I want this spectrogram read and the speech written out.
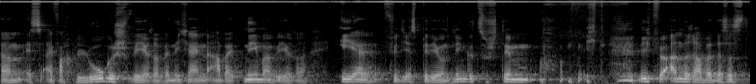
ähm, es einfach logisch wäre, wenn ich ein Arbeitnehmer wäre, eher für die SPD und Linke zu stimmen und nicht, nicht für andere. Aber das ist.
